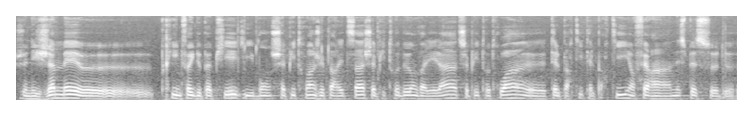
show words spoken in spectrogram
Je n'ai jamais euh, pris une feuille de papier dit, bon, chapitre 1, je vais parler de ça, chapitre 2, on va aller là, chapitre 3, telle partie, telle partie, en faire un espèce de,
